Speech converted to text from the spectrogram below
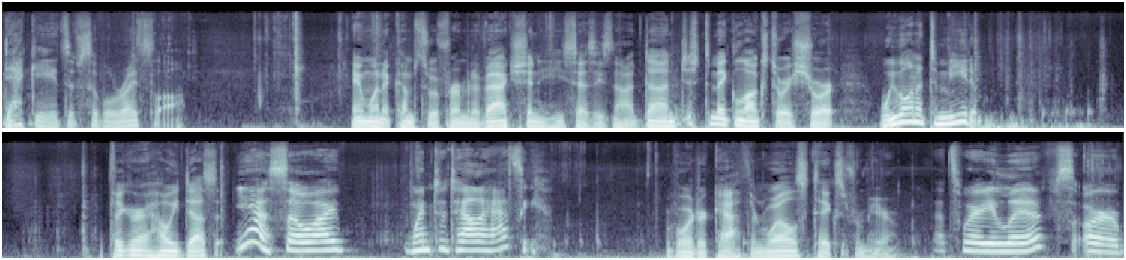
decades of civil rights law. And when it comes to affirmative action, he says he's not done. Just to make a long story short, we wanted to meet him, figure out how he does it. Yeah, so I went to Tallahassee. Reporter Catherine Wells takes it from here. That's where he lives, or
